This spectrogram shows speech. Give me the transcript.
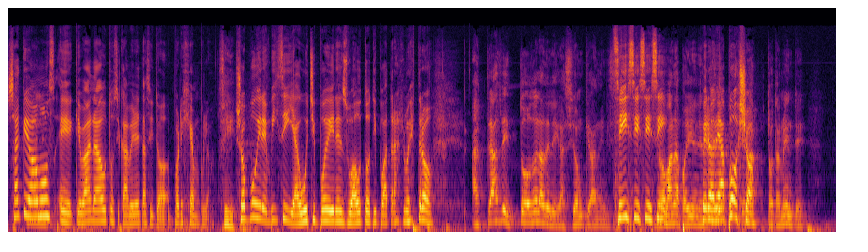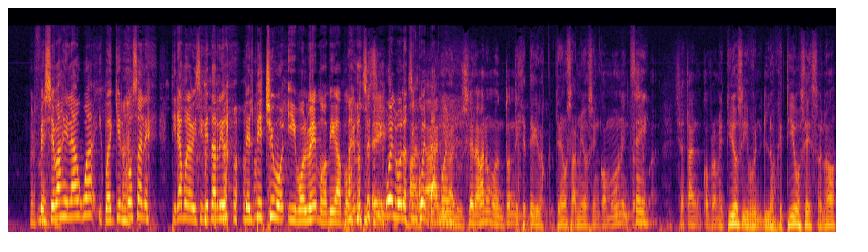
ya que vamos, eh, que van autos y camionetas y todo, por ejemplo, Sí. yo puedo ir en bici y Aguchi puede ir en su auto tipo atrás nuestro. Atrás de toda la delegación que van en bicicleta. Sí, sí, sí, sí. No van a poder ir en el Pero de porque- apoyo. Me llevas el agua y cualquier cosa le tiramos la bicicleta arriba del techo y, vol- y volvemos, amiga, porque no sé si vuelvo a los van 50. Dani, Bueno. Luciana, van un montón de gente que tenemos amigos en común, entonces Sí. ya están comprometidos y el objetivo es eso, ¿no?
